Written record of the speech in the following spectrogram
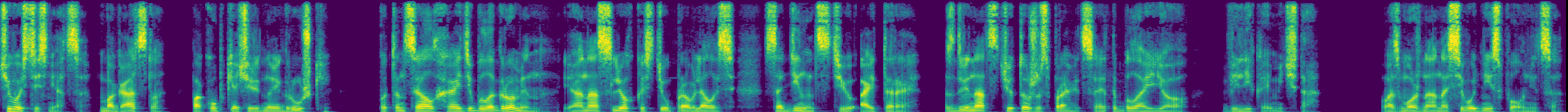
Чего стесняться? Богатство? Покупки очередной игрушки? Потенциал Хайди был огромен, и она с легкостью управлялась с одиннадцатью Айтере. С двенадцатью тоже справиться, это была ее великая мечта. Возможно, она сегодня исполнится.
